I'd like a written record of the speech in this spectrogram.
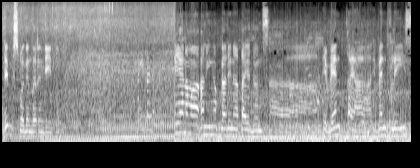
Hindi, mas maganda rin dito. Ay, iba naman. Kaya na mga kalingap, galing na tayo doon sa event, ah, event place.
